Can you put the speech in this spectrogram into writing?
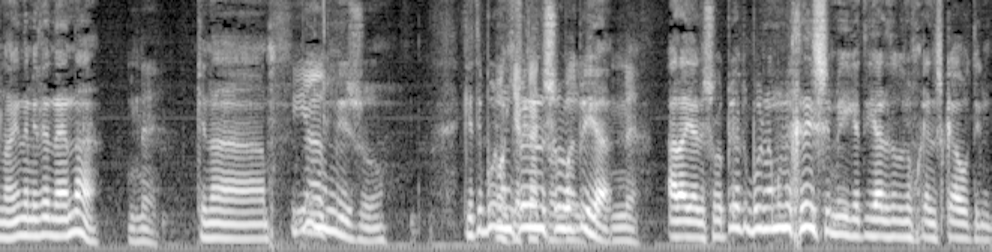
να είναι 0-1. Ναι. Και να. Δεν νομίζω. Γιατί μπορεί Όχι να μου φέρει ανισορροπία. Ναι. Αλλά η ανισορροπία του μπορεί να μου είναι χρήσιμη γιατί οι άλλοι δεν τον έχουν κάνει σκάουτινγκ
